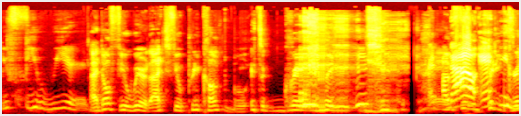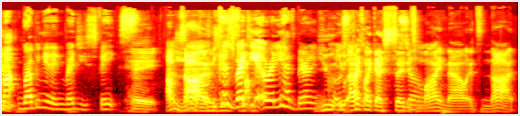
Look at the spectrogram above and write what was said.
you feel weird. I don't feel weird. I actually feel pretty comfortable. It's a great. and I'm now feeling Anthony's mo- rubbing it in Reggie's face. Hey, I'm not. long as because you- Reggie already has barely You you act like I said it's mine now. It's not.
